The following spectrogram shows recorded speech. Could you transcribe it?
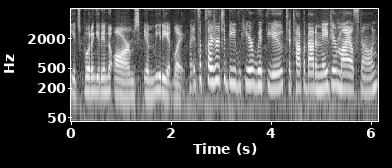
It's putting it into arms immediately. It's a pleasure to be here with you to talk about a major milestone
